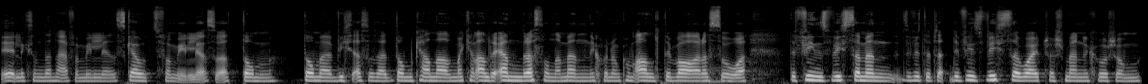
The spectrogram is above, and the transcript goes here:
eh, liksom den här familjen, scoutsfamiljen, så att de, de är alltså så här, de kan, man kan aldrig ändra sådana människor, de kommer alltid vara så. Det finns vissa män, det finns, typ, det finns vissa white trash människor som,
